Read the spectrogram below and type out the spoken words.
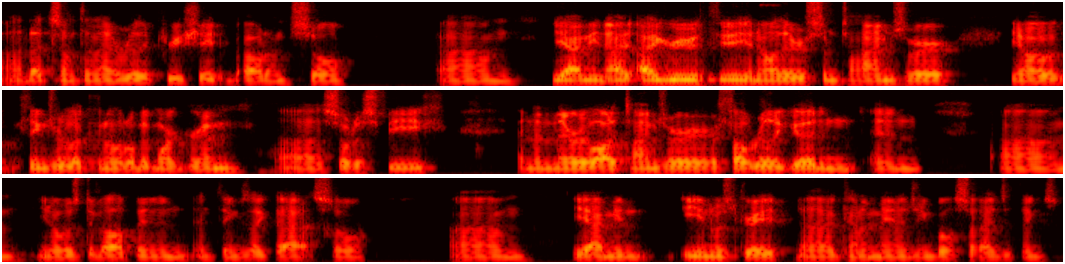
uh, that's something that I really appreciate about him. So, um, yeah, I mean, I, I agree with you. You know, there's some times where, you know, things were looking a little bit more grim, uh, so to speak. And then there were a lot of times where it felt really good and, and um, you know, was developing and, and things like that. So, um, yeah, I mean, Ian was great, uh, kind of managing both sides of things.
